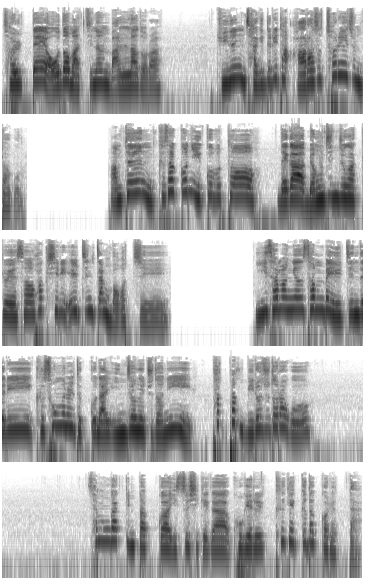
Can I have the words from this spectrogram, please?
절대 얻어맞지는 말라더라. 뒤는 자기들이 다 알아서 처리해준다고. 암튼 그 사건이 있고부터 내가 명진중학교에서 확실히 일진짱 먹었지. 2, 3학년 선배 일진들이 그 소문을 듣고 날 인정해주더니 팍팍 밀어주더라고. 삼각김밥과 이쑤시개가 고개를 크게 끄덕거렸다.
